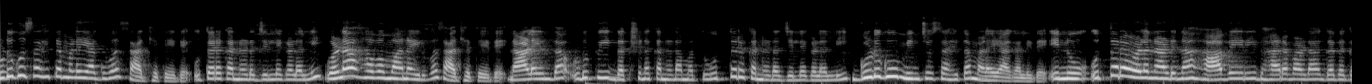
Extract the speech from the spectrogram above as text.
ಗುಡುಗು ಸಹಿತ ಮಳೆಯಾಗುವ ಸಾಧ್ಯತೆ ಇದೆ. ಉತ್ತರ ಕನ್ನಡ ಜಿಲ್ಲೆಗಳಲ್ಲಿ ಒಣ ಹವಾಮಾನ ಇರುವ ಸಾಧ್ಯತೆ ಇದೆ. ನಾಳೆಯಿಂದ ಉಡುಪಿ, ದಕ್ಷಿಣ ಕನ್ನಡ ಮತ್ತು ಉತ್ತರ ಕನ್ನಡ ಜಿಲ್ಲೆಗಳಲ್ಲಿ ಗುಡುಗು, ಮಿಂಚು ಸಹಿತ ಮಳೆಯಾಗಲಿದೆ. ಇನ್ನು ಉತ್ತರ ಒಳನಾಡಿನ ಹಾವೇರಿ, ಧಾರವಾಡ, ಗದಗ,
